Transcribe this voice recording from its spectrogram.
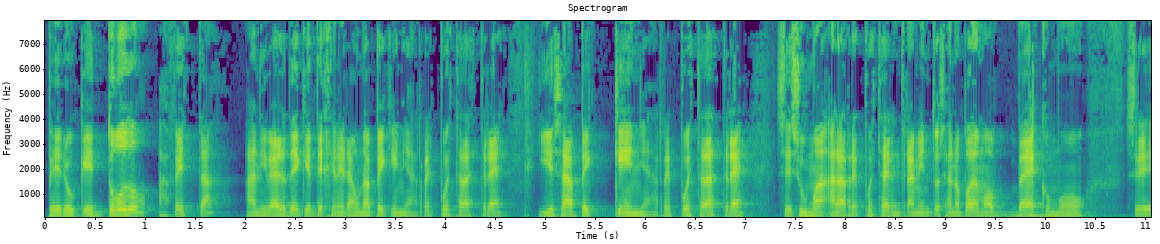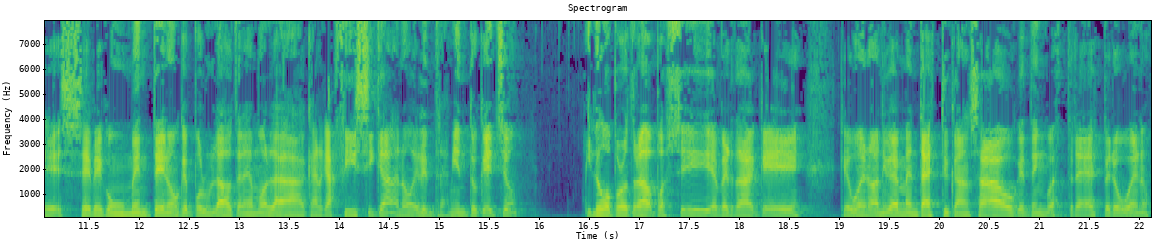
pero que todo afecta a nivel de que te genera una pequeña respuesta de estrés y esa pequeña respuesta de estrés se suma a la respuesta del entrenamiento. O sea, no podemos ver como se, se ve comúnmente, ¿no? Que por un lado tenemos la carga física, ¿no? El entrenamiento que he hecho y luego por otro lado, pues sí, es verdad que, que bueno, a nivel mental estoy cansado, que tengo estrés, pero bueno,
